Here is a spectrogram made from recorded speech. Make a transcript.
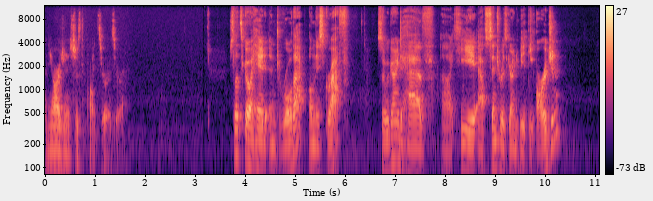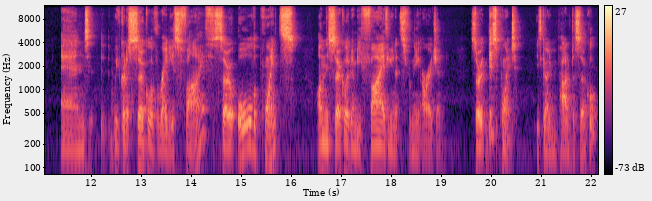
and the origin is just the point zero zero. So let's go ahead and draw that on this graph. So we're going to have uh, here our center is going to be at the origin and we've got a circle of radius 5. So all the points on this circle are going to be 5 units from the origin. So this point is going to be part of the circle.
